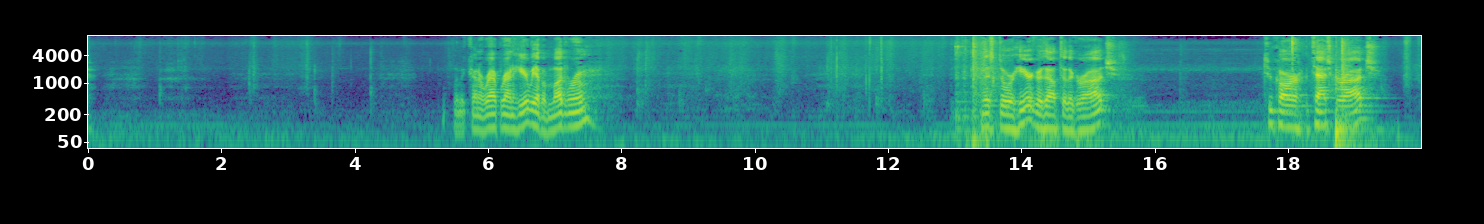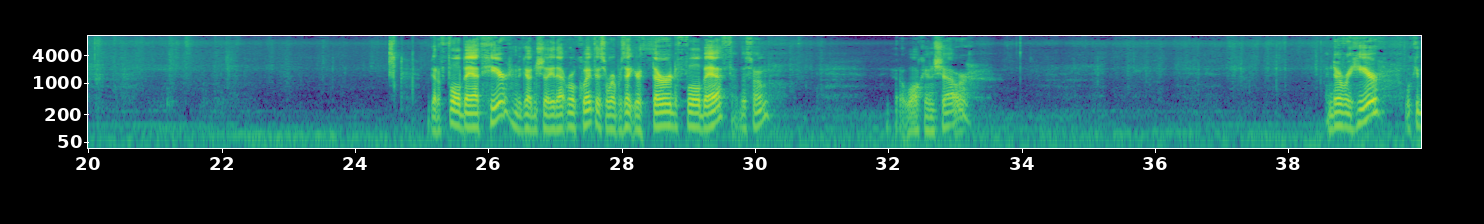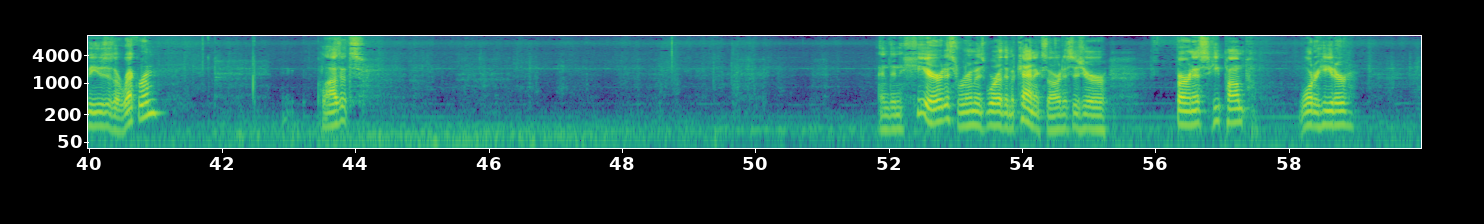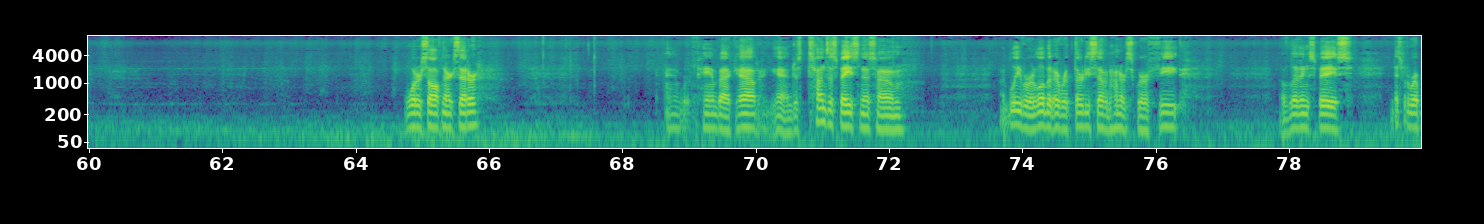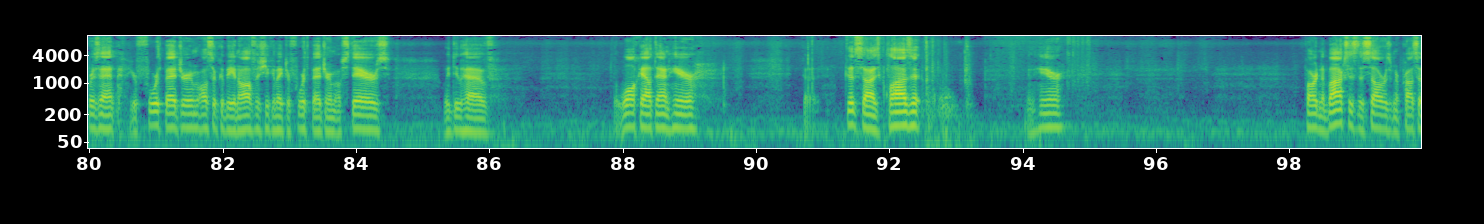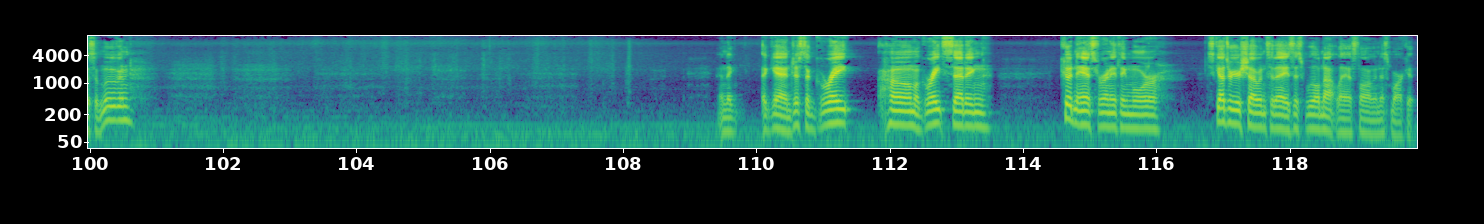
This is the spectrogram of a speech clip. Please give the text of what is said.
Let me kind of wrap around here. We have a mud room. This door here goes out to the garage. Two car attached garage. We've got a full bath here. Let me go ahead and show you that real quick. This will represent your third full bath of this home. Got a walk-in shower. And over here, what could be used as a rec room closets. And then here, this room is where the mechanics are. This is your furnace, heat pump, water heater, water softener, etc. And we're pan back out. Again, just tons of space in this home. I believe we're a little bit over 3,700 square feet of living space. This would represent your fourth bedroom. Also could be an office. You can make your fourth bedroom upstairs. We do have the walkout down here. Got a good sized closet in here. Pardon the boxes. The seller is in the process of moving. And the, again, just a great home, a great setting. Couldn't ask for anything more. Schedule your showing today as this will not last long in this market.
